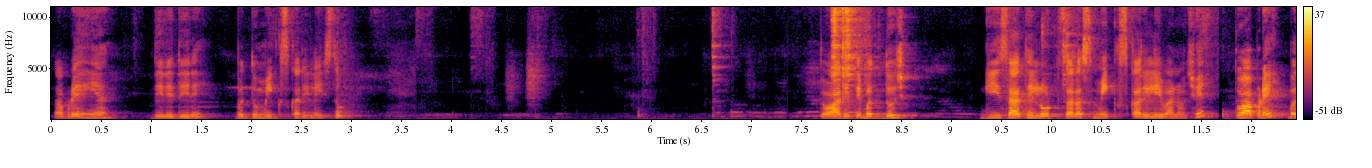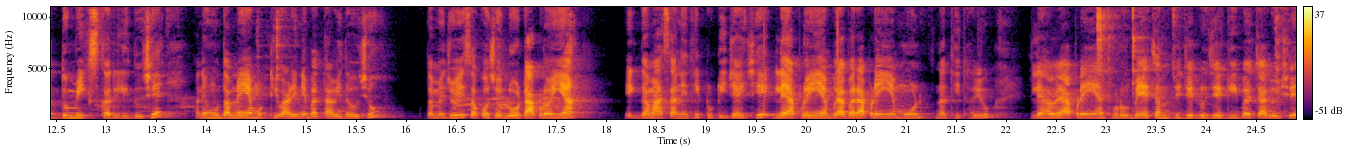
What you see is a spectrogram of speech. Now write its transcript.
તો આપણે અહીંયા ધીરે ધીરે બધું મિક્સ કરી લઈશું. તો આ રીતે બધું જ ઘી સાથે લોટ સરસ મિક્સ કરી લેવાનો છે. તો આપણે બધું મિક્સ કરી લીધું છે અને હું તમને અહીંયા મુઠ્ઠી વાળીને બતાવી દઉં છું. તમે જોઈ શકો છો લોટ આપણો અહીંયા એકદમ આસાનીથી તૂટી જાય છે. એટલે આપણે અહીંયા બરાબર આપણે અહીંયા મોણ નથી થયું. એટલે હવે આપણે અહીંયા થોડું બે ચમચી જેટલું જે ઘી બચાવ્યું છે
